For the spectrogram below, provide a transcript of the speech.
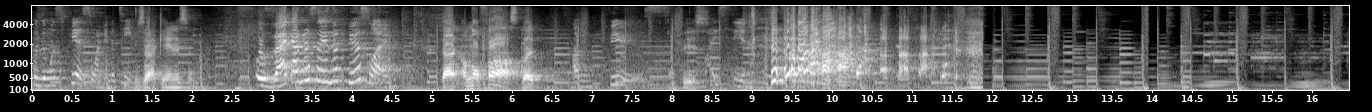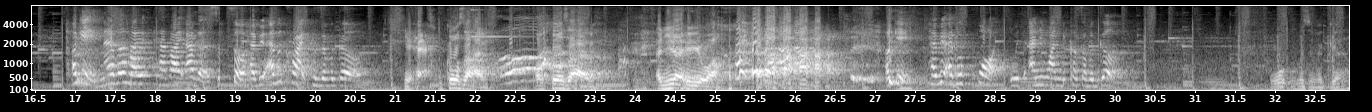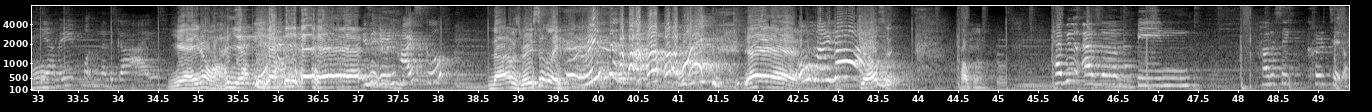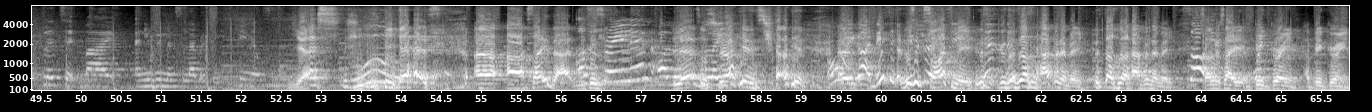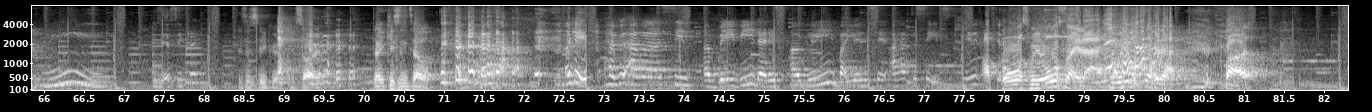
Who's the most fierce one in the team? Zach Anderson. Oh, Zach Anderson is the fierce one. That I'm not fast, but I'm fierce. I'm fierce. Feisty and Okay, never ha- have I ever. So, so, have you ever cried because of a girl? Yeah, of course I have. Oh. Of course I have. And you know who you are. Okay, have you ever fought with anyone because of a girl? what was it a girl? Yeah, maybe you fought another guy. Yeah, you know what? Yeah, yeah, yeah, yeah. yeah. Is it during high school? No, it was recently. yeah, Recent. what? yeah. Oh my god. Girls, problem. Have you ever been, how to say, courted or flirted by any women celebrity, female celebrity? Yes, yes. Uh, I say that because Australian or yes, Malaysian? Australian, Australian. Oh my And- God, this is um, and this excites me interesting. This- because this, doesn't happen to me. This does not happen to me. So I'm gonna say a big green, a big green. Hmm. Is it a secret? It's a secret. I'm sorry. Don't kiss and tell. seen a baby that is ugly, but you say, I have to say it's cute? Of course, we all say that. We all say that. But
